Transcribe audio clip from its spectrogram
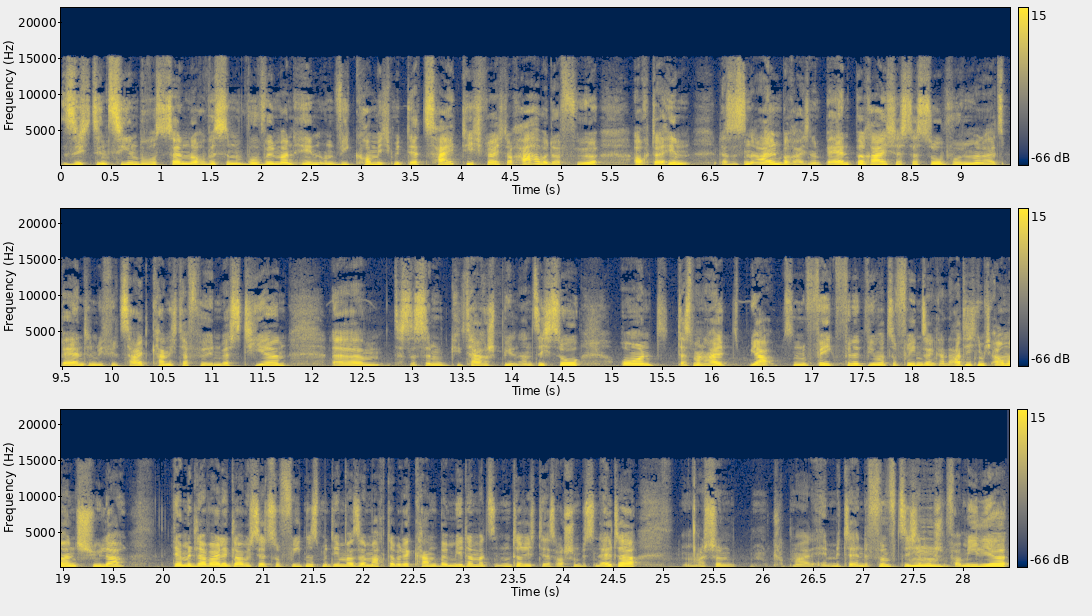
sich den Zielen bewusst sein und auch wissen, wo will man hin und wie komme ich mit der Zeit, die ich vielleicht auch habe dafür, auch dahin. Das ist in allen Bereichen. Im Bandbereich ist das so, wo will man als Band hin, wie viel Zeit kann ich dafür investieren. Ähm, das ist im Gitarrespielen an sich so. Und dass man halt, ja, einen Weg findet, wie man zufrieden sein kann. Da hatte ich nämlich auch mal einen Schüler, der mittlerweile, glaube ich, sehr zufrieden ist mit dem, was er macht, aber der kam bei mir damals in den Unterricht, der ist auch schon ein bisschen älter, schon, guck mal, Mitte, Ende 50, mhm. hat auch schon Familie,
